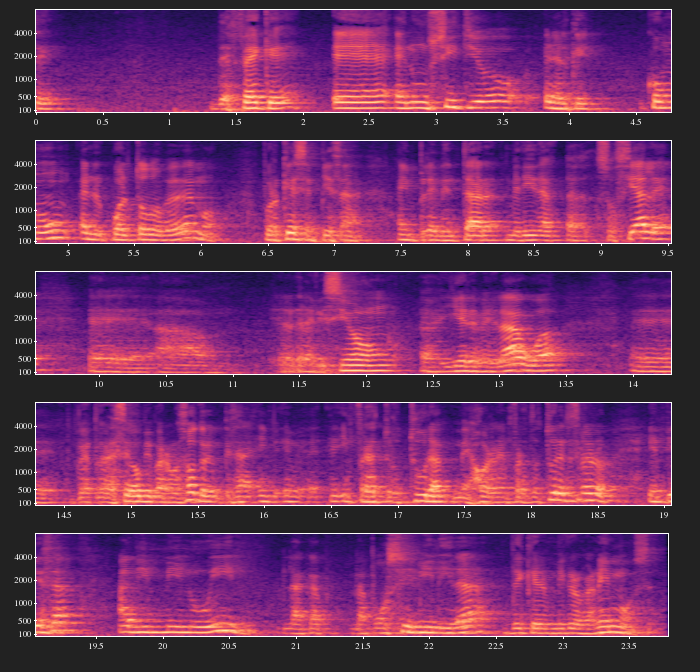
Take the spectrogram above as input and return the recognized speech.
te defeque eh, en un sitio en el que común en el cual todos bebemos. Porque se empiezan a implementar medidas eh, sociales, la televisión eh, hierve el agua, parece obvio para nosotros, empieza in- infraestructura, mejora la infraestructura, entonces claro, empieza a disminuir la, la posibilidad de que el microorganismo se,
